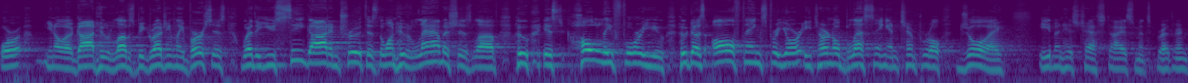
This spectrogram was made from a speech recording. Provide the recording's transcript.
or you know a god who loves begrudgingly versus whether you see god in truth as the one who lavishes love who is wholly for you who does all things for your eternal blessing and temporal joy even his chastisements brethren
